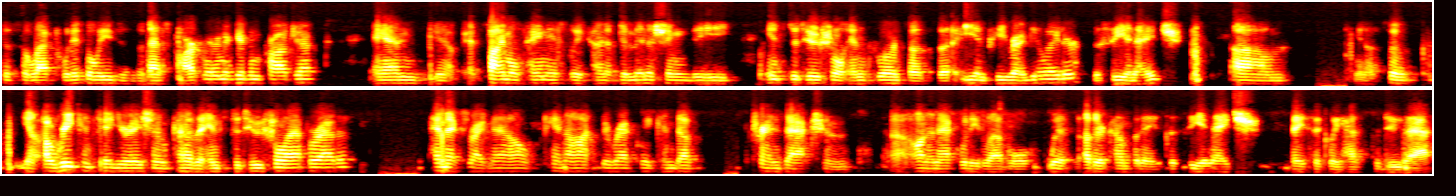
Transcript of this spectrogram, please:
to select what it believes is the best partner in a given project, and you know, simultaneously kind of diminishing the institutional influence of the E&P regulator, the CNH. Um, you know, so you know, a reconfiguration of kind of the institutional apparatus. Pemex right now cannot directly conduct transactions uh, on an equity level with other companies. The CNH basically has to do that.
